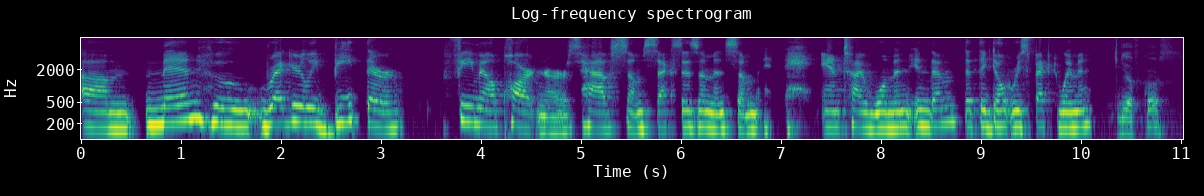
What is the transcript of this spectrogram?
um, men who regularly beat their female partners have some sexism and some anti-woman in them that they don't respect women? Yeah, of course.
